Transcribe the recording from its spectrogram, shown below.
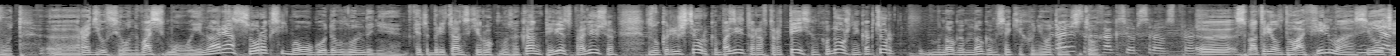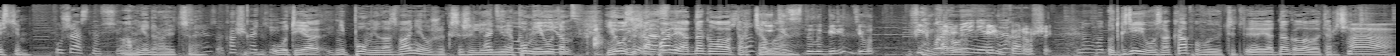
Вот. э, родился он 8 января 47 года в Лондоне. Это британский рок-музыкант, певец, продюсер, звукорежиссер, композитор, автор песен, художник, актер. Много-много всяких у него там Нравится, титулов. как актер, сразу спрашиваю. Э, смотрел два фильма с его Нет. участием. Ужасно все. А мне нравится. Серьезно? Как какие? Вот я не помню название уже, к сожалению. Один я помню его там. А, его лабиринт. закопали, одна голова Что? торчала. Единственный лабиринт, где вот фильм хороший. Более-менее, Фильм да? хороший. Ну вот, Вот где его закапывают, э, одна голова торчит. А,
